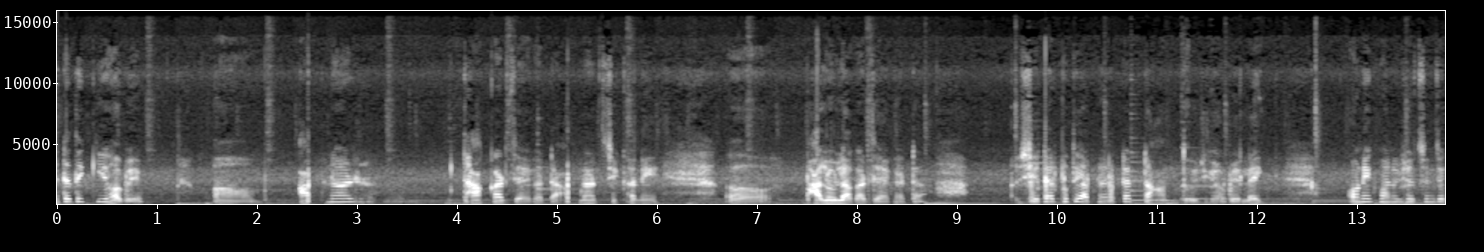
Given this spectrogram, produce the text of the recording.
এটাতে কি হবে? আপনার থাকার জায়গাটা, আপনার যেখানে ভালো লাগার জায়গাটা সেটার প্রতি আপনার একটা টান তৈরি হবে। লাইক অনেক মানুষ আছেন যে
